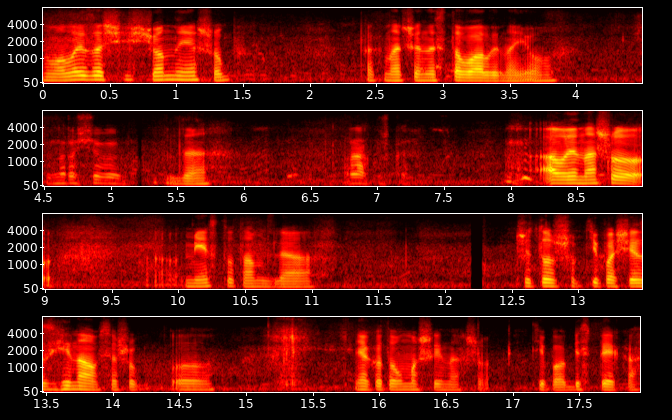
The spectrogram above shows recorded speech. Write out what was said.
Ну, але захищені, щоб так наче не ставали на його. Щоб не розчавив. Да. Ракушка. Але наше місто там для. Чи то, щоб типа ще згинався, щоб. Е, як ото в машинах, що. Типа безпека.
